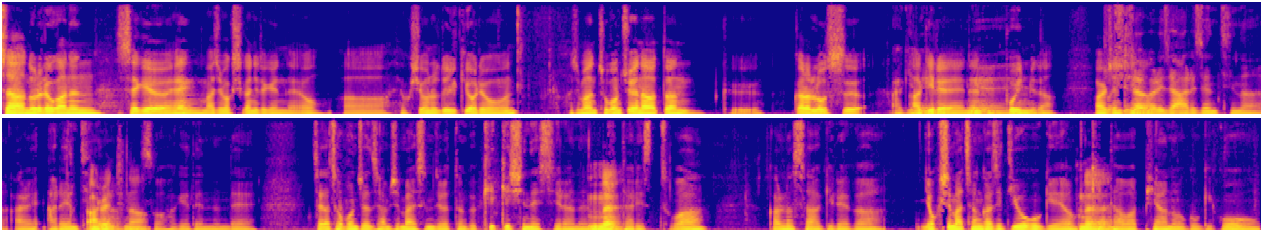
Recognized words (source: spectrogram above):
자, 노래로 가는 세계 여행 마지막 시간이 되겠네요. 아, 역시 오늘도 읽기 어려운. 하지만 저번 주에 나왔던 그 카를로스 아기레. 아기레는 예. 보입니다. 또 아르헨티나. 시작을 이제 아르헨티나, 아르, 아르헨티나에서 아르헨티나. 하게 됐는데 제가 저번 주에도 잠시 말씀드렸던 그 키키 시네시라는 네. 기타리스트와 칼로스 아기레가 역시 마찬가지 듀오곡이에요. 네. 기타와 피아노 곡이고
